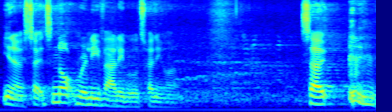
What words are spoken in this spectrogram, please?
You know, so it's not really valuable to anyone. So,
